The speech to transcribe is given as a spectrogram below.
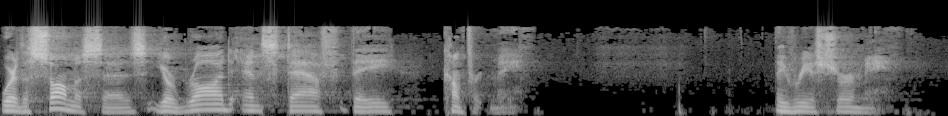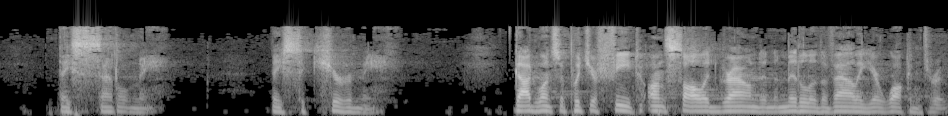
where the psalmist says, Your rod and staff, they comfort me. They reassure me. They settle me. They secure me. God wants to put your feet on solid ground in the middle of the valley you're walking through.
